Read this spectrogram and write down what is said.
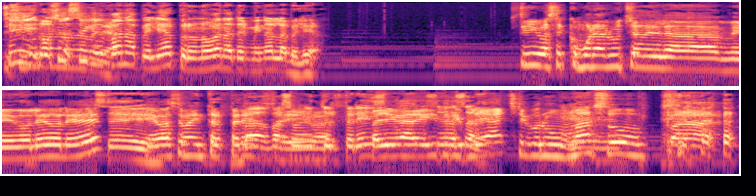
Sí, seguro o sea, no sé que van a pelear, pero no van a terminar la pelea. Sí, va a ser como una lucha de la de WWE, Sí. que va a ser una interferencia. Va- va a ser una interferencia, Va a llegar ahí Triple. H con un Eh. mazo para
